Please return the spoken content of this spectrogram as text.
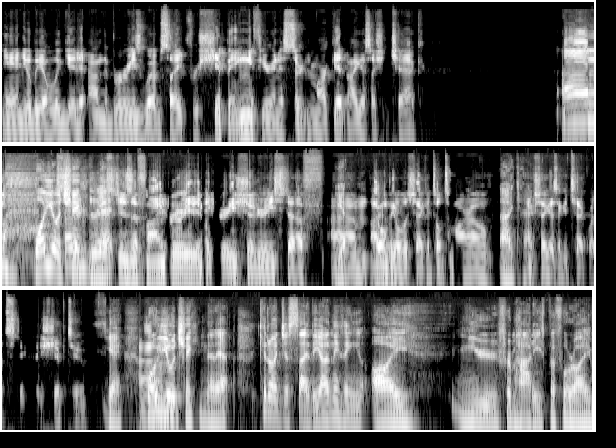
And you'll be able to get it on the brewery's website for shipping if you're in a certain market. I guess I should check. Um, While you're Southern checking Grist that, is a fine brewery. They make very sugary stuff. Um, Yep. I won't be able to check it till tomorrow. okay, Actually, I guess I could check what state they ship to. yeah. While you're Um, checking that out, can I just say the only thing I knew from Hardee's before I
